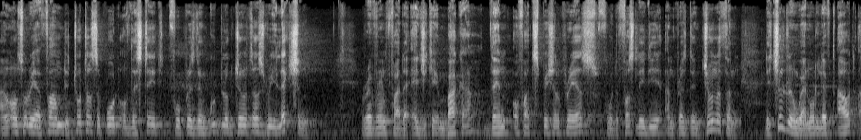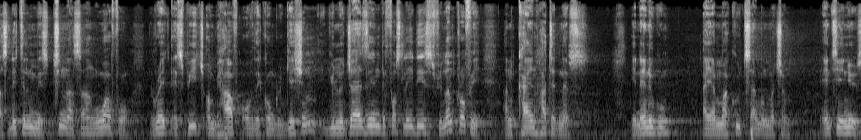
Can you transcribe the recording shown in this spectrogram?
and also reaffirmed the total support of the state for President Goodluck Jonathan's re-election. Reverend Father Ejike Mbaka then offered special prayers for the First Lady and President Jonathan. The children were not left out as little Miss Chinasa Nwafo read a speech on behalf of the congregation eulogizing the First Lady's philanthropy and kind-heartedness. In Enugu, I am Makut Simon Macham, NTA News.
